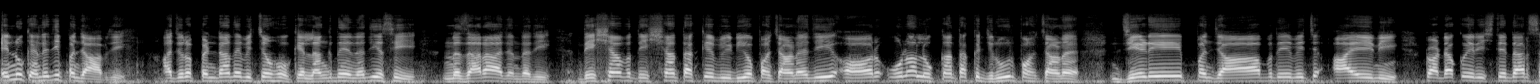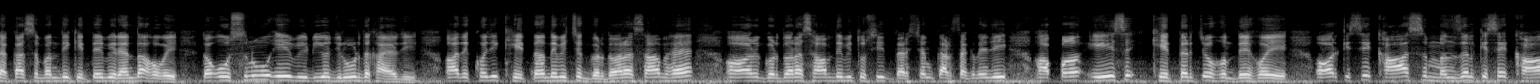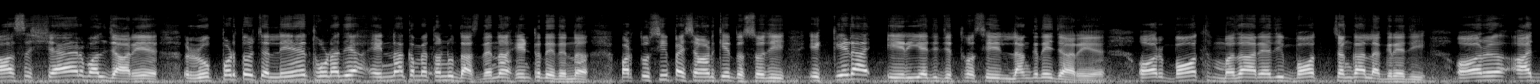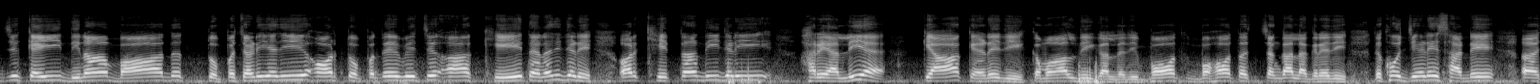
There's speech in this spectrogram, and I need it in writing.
ਇਹਨੂੰ ਕਹਿੰਦੇ ਜੀ ਪੰਜਾਬ ਜੀ। ਅੱਜ ਜਦੋਂ ਪਿੰਡਾਂ ਦੇ ਵਿੱਚੋਂ ਹੋ ਕੇ ਲੰਘਦੇ ਨੇ ਜੀ ਅਸੀਂ ਨਜ਼ਾਰਾ ਆ ਜਾਂਦਾ ਜੀ। ਦੇਸ਼ਾਂ ਵਿਦੇਸ਼ਾਂ ਤੱਕ ਇਹ ਵੀਡੀਓ ਪਹੁੰਚਾਣਾ ਜੀ ਔਰ ਉਹਨਾਂ ਲੋਕਾਂ ਤੱਕ ਜ਼ਰੂਰ ਪਹੁੰਚਾਣਾ ਜਿਹੜੇ ਪੰਜਾਬ ਦੇ ਵਿੱਚ ਆਏ ਨਹੀਂ। ਤੁਹਾਡਾ ਕੋਈ ਰਿਸ਼ਤੇਦਾਰ ਸਕਾ ਸੰਬੰਧੀ ਕਿਤੇ ਵੀ ਰਹਿੰਦਾ ਹੋਵੇ, ਤਾਂ ਉਸ ਨੂੰ ਇਹ ਵੀਡੀਓ ਜ਼ਰੂਰ ਦਿਖਾਇਓ ਜੀ। ਆ ਦੇਖੋ ਜੀ, ਖੇਤਾਂ ਦੇ ਵਿੱਚ ਗੁਰਦੁਆਰਾ ਸਾਹਿਬ ਹੈ ਔਰ ਗੁਰਦੁਆਰਾ ਸਾਹਿਬ ਦੇ ਵੀ ਤੁਸੀਂ ਦਰਸ਼ਨ ਕਰ ਸਕਦੇ ਜੀ। ਆਪਾਂ ਇਸ ਖੇਤਰ 'ਚ ਹੁੰਦੇ ਹੋਏ ਔਰ ਕਿਸੇ ਖਾਸ ਮੰਜ਼ਲ, ਕਿਸੇ ਖਾਸ ਸ਼ਹਿਰ ਵੱਲ ਜਾ ਰਹੇ ਹਾਂ। ਰੋਪੜ ਤੋਂ ਚੱਲੇ ਹਾਂ ਥੋੜਾ ਜਿਹਾ ਇੰਨਾ ਕੁ ਮੈਂ ਤੁਹਾਨੂੰ ਦੱਸ ਦੇਣਾ ਹਿੰਟ ਦੇ ਦੇਣਾ ਪਰ ਤੁਸੀਂ ਪਛਾਣ ਕੇ ਦੱਸੋ ਜੀ, ਇਹ ਕਿਹੜਾ ਏਰੀਆ ਜੀ ਜਿੱਥੋਂ ਅਸੀਂ ਲੰਘਦੇ ਜਾ ਰਹੇ ਹਾਂ? ਔਰ ਬਹੁਤ ਮਜ਼ਾ ਆ ਰਿਹਾ ਜੀ, ਬਹੁਤ ਚੰਗਾ ਲੱਗ ਰਿਹਾ ਜੀ। ਔਰ ਅੱਜ ਕਈ ਦਿਨਾਂ ਬਾਅਦ ਧੁੱਪ ਚੜੀ ਹੈ ਜੀ, ਔਰ ਧੁੱਪ ਦੇ ਵਿੱਚ ਆ ਖੇਤ ਹੈ ਨਾ ਜੀ ਜਿਹੜੇ, ਔਰ ਖੇਤਾਂ ਦੀ ਜਿਹੜੀ ਹਰਿਆਲੀ ਹੈ ਕਿਆ ਕਹਿਣੇ ਜੀ, ਕਮਾਲ ਦੀ ਗੱਲ ਹੈ ਜੀ, ਬਹੁਤ ਬਹੁਤ ਚੰਗਾ ਲੱਗ ਰਿਹਾ ਜੀ। ਦੇਖੋ, ਜਿਹੜੇ ਸਾਡੇ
